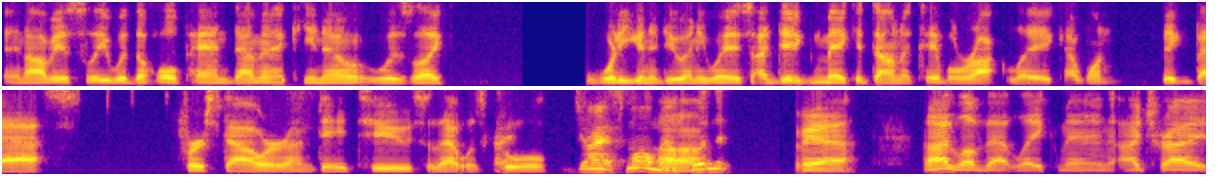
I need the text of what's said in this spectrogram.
and obviously with the whole pandemic, you know, it was like, what are you going to do anyways? I did make it down to Table Rock Lake. I won big bass first hour on day two, so that was cool. Giant smallmouth, Uh, wasn't it? Yeah. I love that lake, man. I try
